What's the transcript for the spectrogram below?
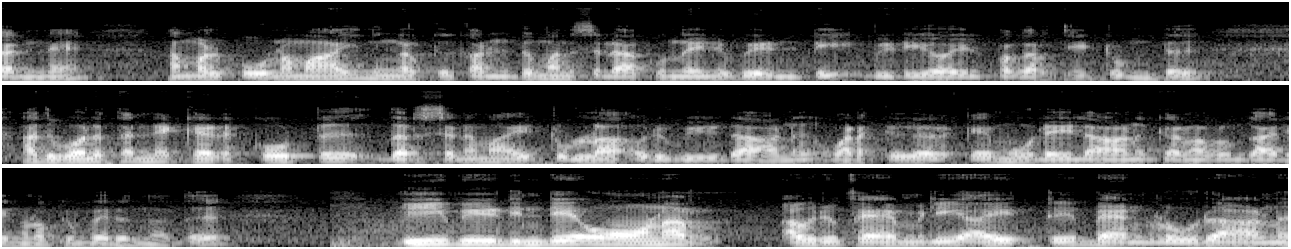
തന്നെ നമ്മൾ പൂർണമായി നിങ്ങൾക്ക് കണ്ട് മനസ്സിലാക്കുന്നതിന് വേണ്ടി വീഡിയോയിൽ പകർത്തിയിട്ടുണ്ട്. അതുപോലെ തന്നെ കിഴക്കോട്ട് ദർശനമായിട്ടുള്ള ഒരു വീടാണ്. വടക്ക് കിഴക്കേ മൂലയിലാണ് കിണറും കാര്യങ്ങളൊക്കെ വരുന്നത്. ഈ വീടിന്റെ ഓണർ അവർ ഫാമിലി ആയിട്ട് ബാംഗ്ലൂർ ആണ്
